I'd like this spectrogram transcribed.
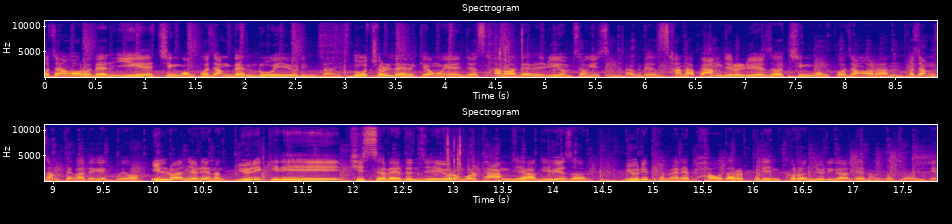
포장으로 된 이게 진공 포장된 로이율입니다. 노출될 경우에 이제 산화될 위험성이 있습니다. 그래서 산화 방지를 위해서 진공 포장을 한 포장 상태가 되겠고요. 일반 유리는 유리끼리 기스라든지 이런 걸 방지하기 위해서 유리 표면에 파우더를 뿌린 그런 유리가 되는 거죠, 이게.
